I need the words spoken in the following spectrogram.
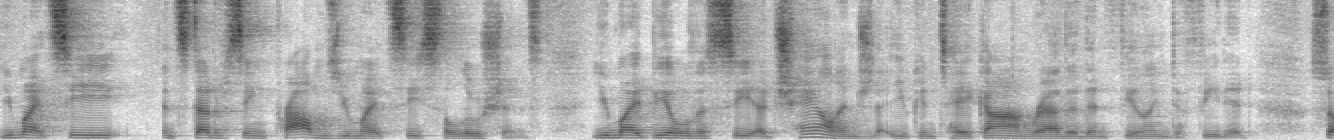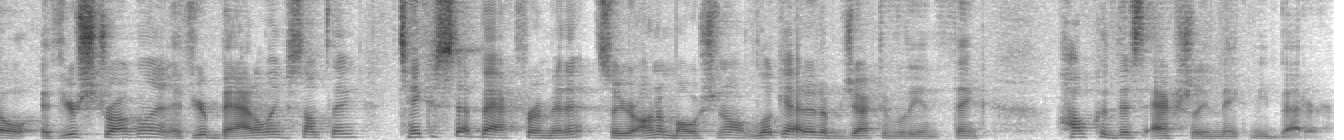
You might see instead of seeing problems, you might see solutions. You might be able to see a challenge that you can take on rather than feeling defeated. So, if you're struggling, if you're battling something, take a step back for a minute so you're unemotional, look at it objectively, and think, how could this actually make me better?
